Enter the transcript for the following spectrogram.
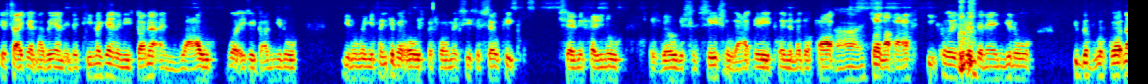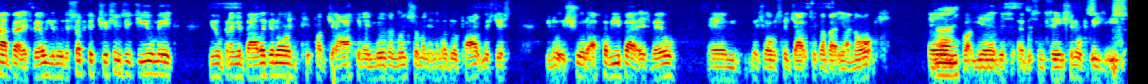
just try to get my way into the team again, and he's done it. And wow, what has he done? You know, you know when you think about all his performances, the Celtic semi final as well was sensational that day, playing the middle part, centre half equally as good, and then you know we've, we've got that bit as well. You know the substitutions that Gio made, you know bringing Balogun on for Jack and then moving Lundstram into the middle of the park was just you know to shore it up a wee bit as well. Um, which obviously Jack took a bit of a knock Um, but yeah, it was it was sensational. He's, he's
